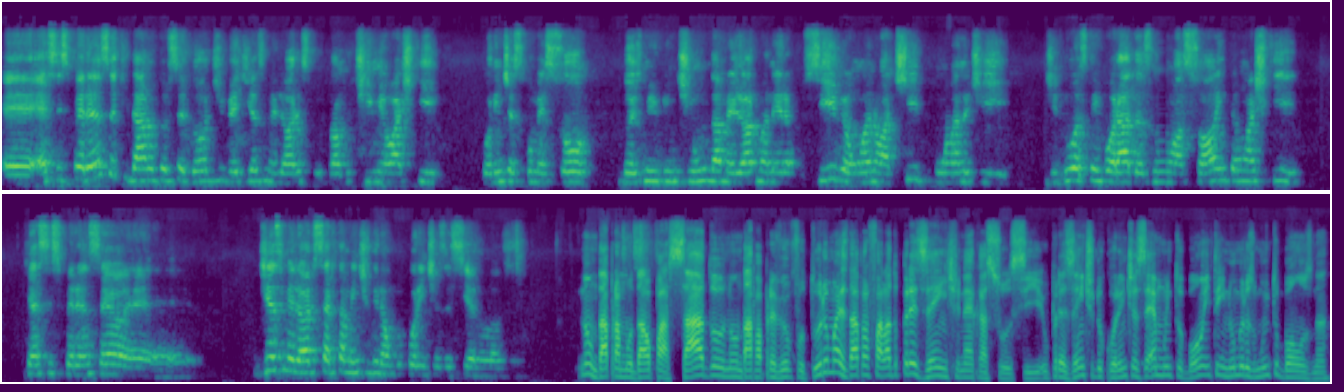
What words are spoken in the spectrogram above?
É, essa esperança que dá no torcedor de ver dias melhores para o próprio time. Eu acho que o Corinthians começou 2021 da melhor maneira possível, um ano atípico, um ano de, de duas temporadas numa só. Então, acho que, que essa esperança é, é dias melhores certamente virão para o Corinthians esse ano, Leozinho. Não dá para mudar o passado, não dá para prever o futuro, mas dá para falar do presente, né, Cassucci? O presente do Corinthians é muito bom e tem números muito bons, né?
